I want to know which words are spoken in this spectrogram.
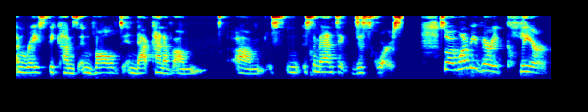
and race becomes involved in that kind of um, um semantic discourse so i want to be very clear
